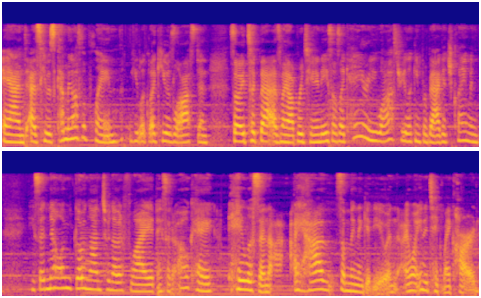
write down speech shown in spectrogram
And as he was coming off the plane, he looked like he was lost. And so I took that as my opportunity. So I was like, hey, are you lost? Are you looking for baggage claim? And he said, no, I'm going on to another flight. I said, oh, okay. Hey, listen, I have something to give you and I want you to take my card.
